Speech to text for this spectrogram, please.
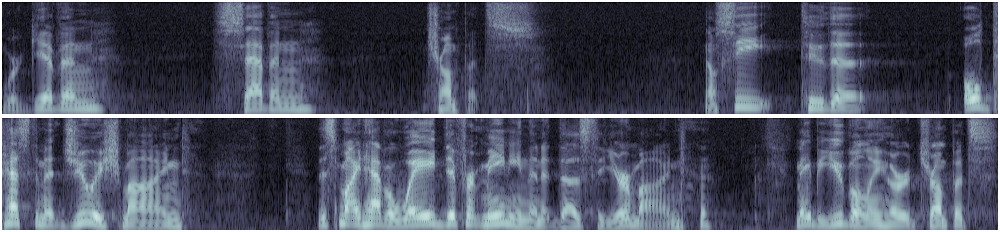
were given seven trumpets. Now, see, to the Old Testament Jewish mind, this might have a way different meaning than it does to your mind. Maybe you've only heard trumpets.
